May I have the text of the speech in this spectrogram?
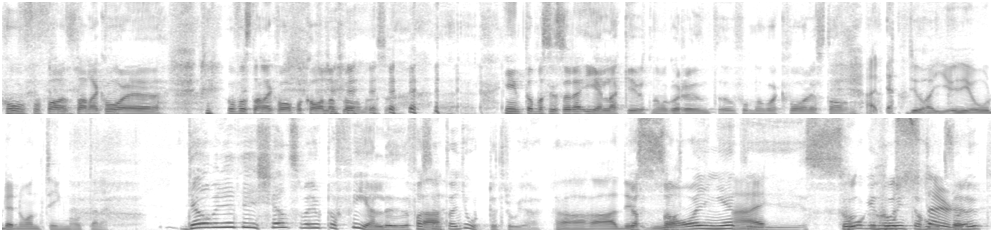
Hon får fan stanna kvar, hon får stanna kvar på Karlaplan. Alltså. Inte om man ser sådär elak ut när man går runt. Då får man vara kvar i stan. Du har ju gjorde någonting mot henne. Ja, men det, det känns som att jag gjort något fel. Fast Ja. jag inte har gjort det, tror jag. Ja, du, Jag sa något- inget. Nej. Såg nog inte hotfull ut.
